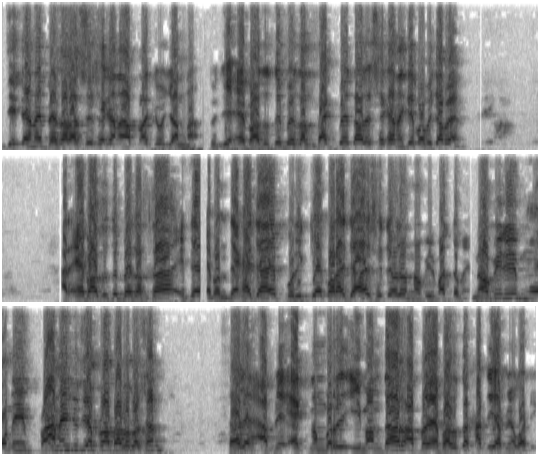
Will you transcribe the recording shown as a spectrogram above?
যেখানে বেজাল আছে, সেখানে আপনার কেউ যান না। তো যে এবাদতে বেজাল থাকবে, তাহলে সেখানে কীভাবে যাবেন? আর এবাদতের বেদাতটা এটা এবং দেখা যায়, পরীক্ষা করা যায়, সেটা হলো নবীর মাধ্যমে। নবীর মনে, প্রাণে যদি আপনারা ভালোবাসেন, তাহলে আপনি এক নম্বরের ইমানদার, আপনার এবাদতটা খাটিয়ে আপনি খাটি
